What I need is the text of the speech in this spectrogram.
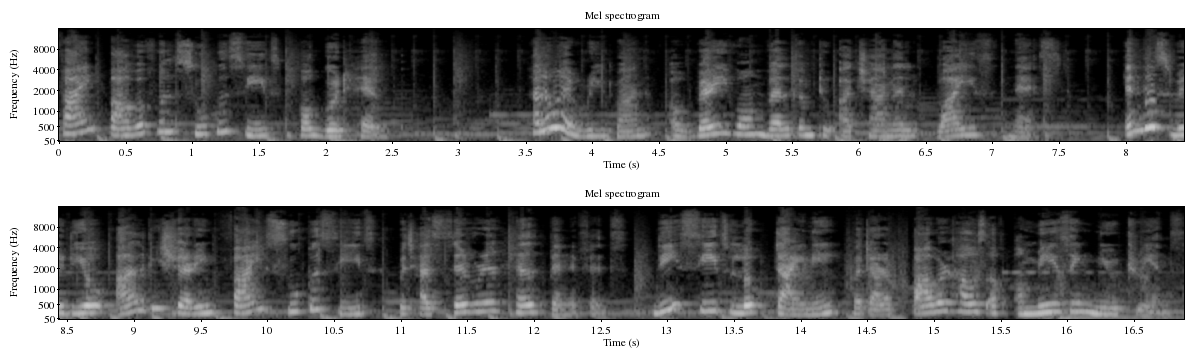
5 powerful super seeds for good health. Hello everyone, a very warm welcome to our channel Wise Nest. In this video, I'll be sharing 5 super seeds which has several health benefits. These seeds look tiny but are a powerhouse of amazing nutrients.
